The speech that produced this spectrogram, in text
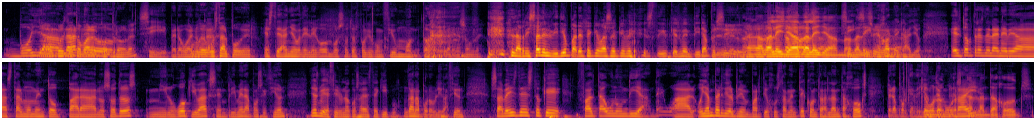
Voy Ya a vuelto a hablar tomar de el control, ¿eh? Sí, pero Bueno, bueno, me claro, gusta el poder. este año delego en vosotros porque confío un montón. Gracias, hombre. La risa del vídeo parece que va a ser que, me estoy- que es mentira, pero Sí, es verdad. la- Venga, dale ya, dale ya, anda, Sí, dale sí, ya. mejor me callo. El top 3 de la NBA hasta el momento para nosotros, Milwaukee Bucks en primera posición. Yo os voy a decir una cosa de este equipo, gana por obligación. ¿Sabéis de esto que falta uno un día? Da igual. Hoy han perdido el primer partido justamente contra Atlanta Hawks, pero porque de Qué bueno que es que Murray... Atlanta Hawks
